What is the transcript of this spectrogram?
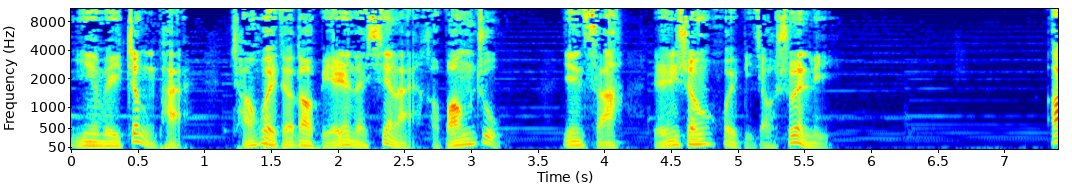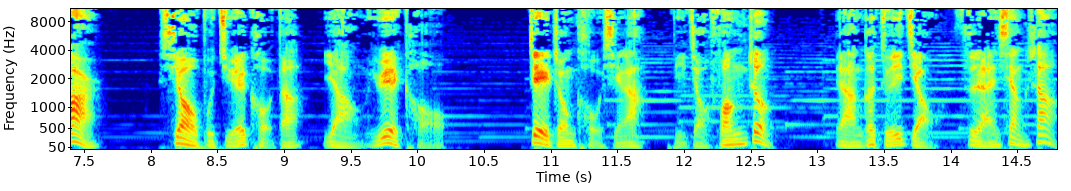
因为正派，常会得到别人的信赖和帮助，因此啊，人生会比较顺利。二，笑不绝口的仰月口，这种口型啊比较方正，两个嘴角自然向上。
